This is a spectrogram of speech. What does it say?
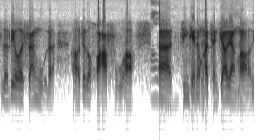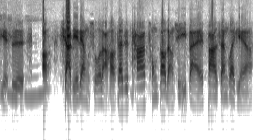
势的六二三五的啊这个华孚哈，那今天的话成交量哈也是啊。下跌量缩了哈，但是它从高档区一百八十三块钱啊，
